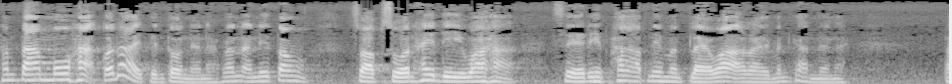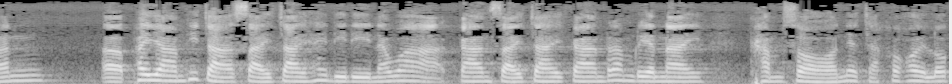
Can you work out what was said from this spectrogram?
ทำตามโมหะก็ได้เป็นต้นเนี่ยนะเพราะอันนี้ต้องสอบสวนให้ดีว่าเสรีภาพนี่มันแปลว่าอะไรเหมือนกันเนี่ยนะมัน พยายามที่จะใส่ใจให้ดีๆนะว่าการใส่ใจการร่ำเรียนในคำสอนเนี่ยจะค่อยๆ ลด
